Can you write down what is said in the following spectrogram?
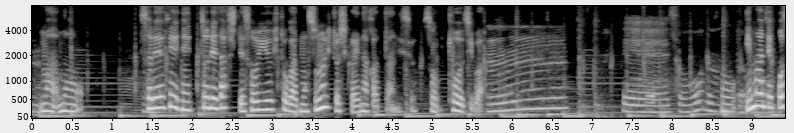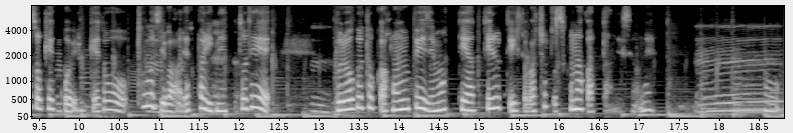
うん。まあもうそれでネットで出してそういう人がもうその人しかいなかったんですよ。その当時は。えー、そうなんう。今でこそ結構いるけど当時はやっぱりネットでうんブログとかホームページ持ってやってるっていう人がちょっと少なかったんですよね。うーん。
